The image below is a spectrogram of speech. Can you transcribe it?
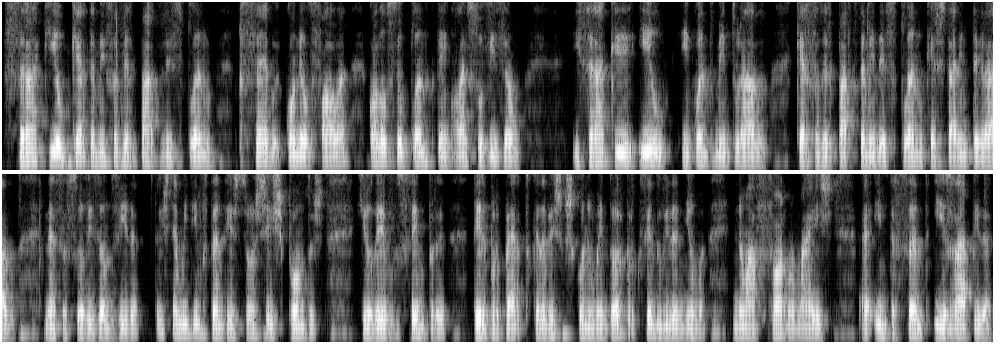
Será que eu quero também fazer parte desse plano? Percebe quando ele fala qual é o seu plano que tem, qual é a sua visão? E será que eu, enquanto mentorado, quer fazer parte também desse plano, quer estar integrado nessa sua visão de vida. Então, isto é muito importante. Estes são os seis pontos que eu devo sempre ter por perto cada vez que escolho um mentor, porque sem dúvida nenhuma não há forma mais uh, interessante e rápida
